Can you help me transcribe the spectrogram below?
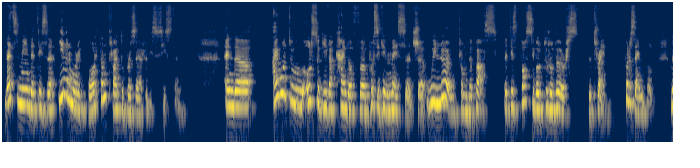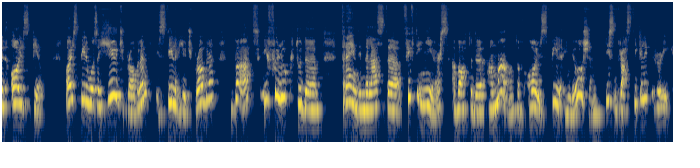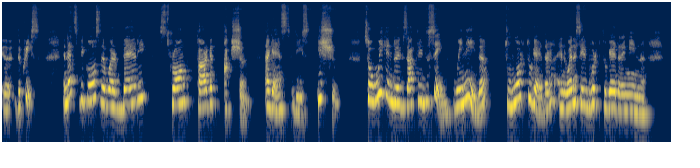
That means that it's uh, even more important to try to preserve this system. And uh, I want to also give a kind of uh, positive message. We learn from the past that it's possible to reverse the trend. For example, with oil spill, Oil spill was a huge problem, it's still a huge problem. But if we look to the trend in the last uh, 15 years about the amount of oil spill in the ocean, this drastically re- uh, decreased. And that's because there were very strong target action against this issue. So we can do exactly the same. We need to work together. And when I say work together, I mean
